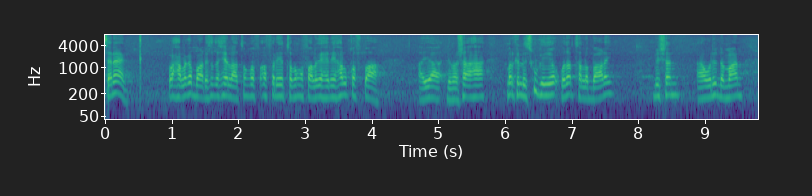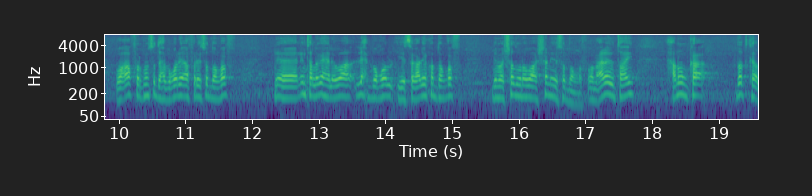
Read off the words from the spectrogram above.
Sanaag waxaa laga baadhay saddex iyo labaatan qof afar iyo toban qof baa laga helay. Hal qof baa ayaa dhimasho ahaa. Marka la isku geeyo wadarta la baadhay bishan aan weli dhammaan waa qof. Inta laga helay waa qof. Dhimashaduna waa qof. Oo macnaheedu tahay xanuunka dadka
